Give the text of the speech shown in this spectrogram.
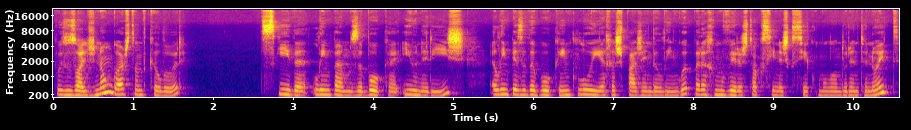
pois os olhos não gostam de calor. De seguida, limpamos a boca e o nariz. A limpeza da boca inclui a raspagem da língua para remover as toxinas que se acumulam durante a noite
